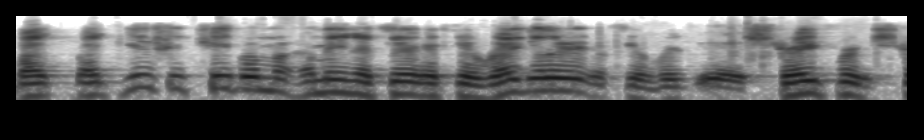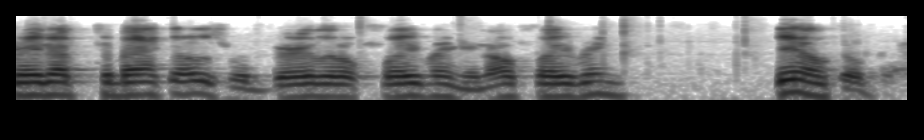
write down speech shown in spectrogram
but but you should keep them. I mean, if they're if they're regular, if they're uh, straight for straight up tobaccos with very little flavoring or no flavoring, they don't go bad.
